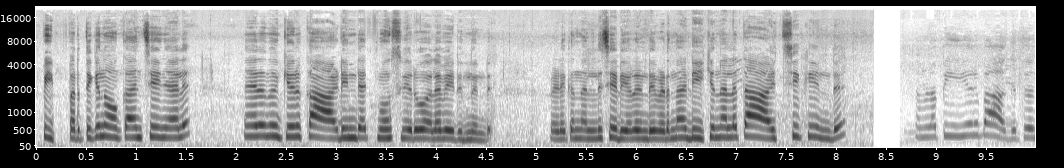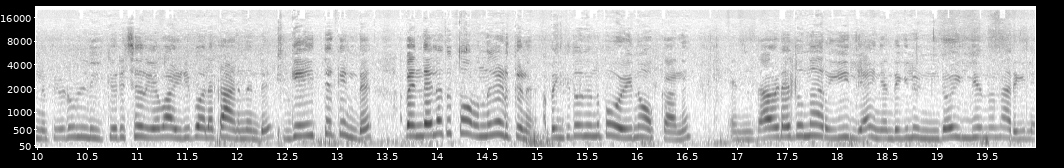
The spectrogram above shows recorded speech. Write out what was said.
ഇപ്പം ഇപ്പുറത്തേക്ക് നോക്കാന്ന് വെച്ച് കഴിഞ്ഞാൽ നേരെ നോക്കിയൊരു കാടിന്റെ അറ്റ്മോസ്ഫിയർ പോലെ വരുന്നുണ്ട്. ഇവിടെയൊക്കെ നല്ല ചെടികളുണ്ട്. ഇവിടെ നടിക്ക് നല്ല താഴ്ചയൊക്കെ ഉണ്ട്. നമ്മളപ്പോൾ ഈ ഒരു ഭാഗത്ത് വന്നപ്പോൾ ഇവിടെ ഉള്ളിലേക്ക് ഒരു ചെറിയ വഴി പോലെ കാണുന്നുണ്ട്. ഗേറ്റ് ഒക്കെ ഉണ്ട്. അപ്പോൾ എന്തായാലും അത് തുറന്ന് കിടക്കണ്. അപ്പോൾ എനിക്ക് തോന്നുന്നു പോയി നോക്കാന്ന്. എന്താ അവിടെ ഇതൊന്നും അറിയില്ല. ഇനി എന്തെങ്കിലും ഉണ്ടോ ഇല്ലയെന്നൊന്നും അറിയില്ല.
